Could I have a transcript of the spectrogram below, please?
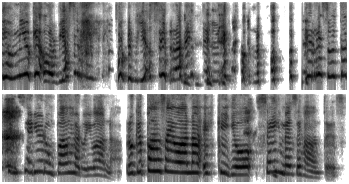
Dios mío, que volví a cerrar, volví a cerrar el teléfono. Que resulta que en serio era un pájaro, Ivana. Lo que pasa, Ivana, es que yo seis meses antes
